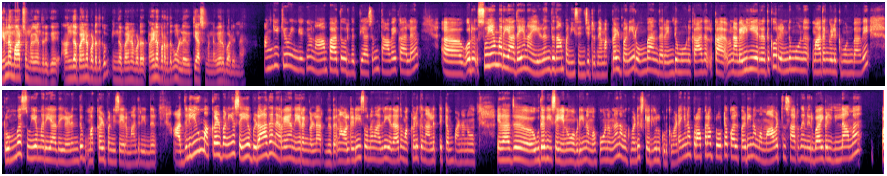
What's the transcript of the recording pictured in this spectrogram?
என்ன மாற்றம் நிகழ்ந்திருக்கு? அங்க பயணப்பட்டதுக்கும் இங்க பயணப்பட பயணப்படுறதுக்கும் உள்ள வித்தியாசம் என்ன? வேறுபாடு என்ன? அங்கேக்கும் இங்கேக்கும் நான் பார்த்த ஒரு வித்தியாசம். தாவேக்கால ஆஹ், ஒரு சுயமரியாதையை நான் இழந்து தான் பணி செஞ்சுட்டு இருந்தேன். மக்கள். பணி ரொம்ப அந்த ரெண்டு மூணு காதல் கா நான் வெளியேறதுக்கு ஒரு ரெண்டு மூணு மாதங்களுக்கு முன்பாவே ரொம்ப சுயமரியாதை இழந்து மக்கள் பணி செய்யற மாதிரி இருந்தது. அதுலயும் மக்கள் பணியை செய்ய விடாத நிறைய நேரங்கள்லாம் இருந்தது. நான் ஆல்ரெடி சொன்ன மாதிரி ஏதாவது மக்களுக்கு நலத்திட்டம் பண்ணணும் ஏதாவது உதவி செய்யணும் அப்படின்னு நம்ம போனோம்னா நமக்கு மட்டும் ஸ்கெடியூல் கொடுக்க மாட்டாங்க. ஏன்னா ப்ராப்பரா ப்ரோட்டோகால் படி நம்ம மாவட்ட சார்ந்த நிர்வாகிகள் இல்லாம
